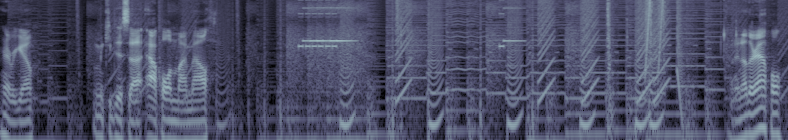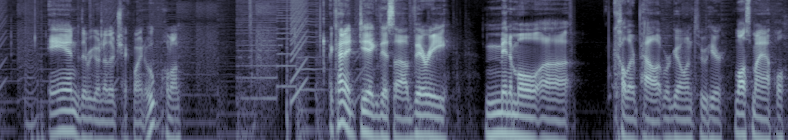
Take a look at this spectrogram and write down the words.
There we go. Let me keep this uh, apple in my mouth. another apple. And there we go, another checkpoint. Oop, hold on. I kind of dig this uh, very minimal uh, color palette we're going through here. Lost my apple.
